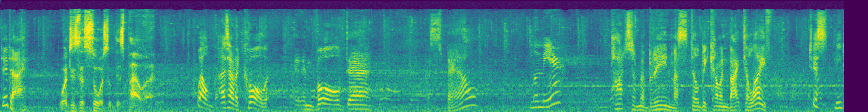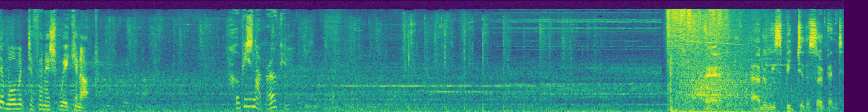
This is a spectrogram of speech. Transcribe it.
Did I? What is the source of this power? Well, as I recall, it involved, uh, a spell? Mimir? Parts of my brain must still be coming back to life. Just need a moment to finish waking up. Hope he's not broken. Ed, how do we speak to the serpent?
